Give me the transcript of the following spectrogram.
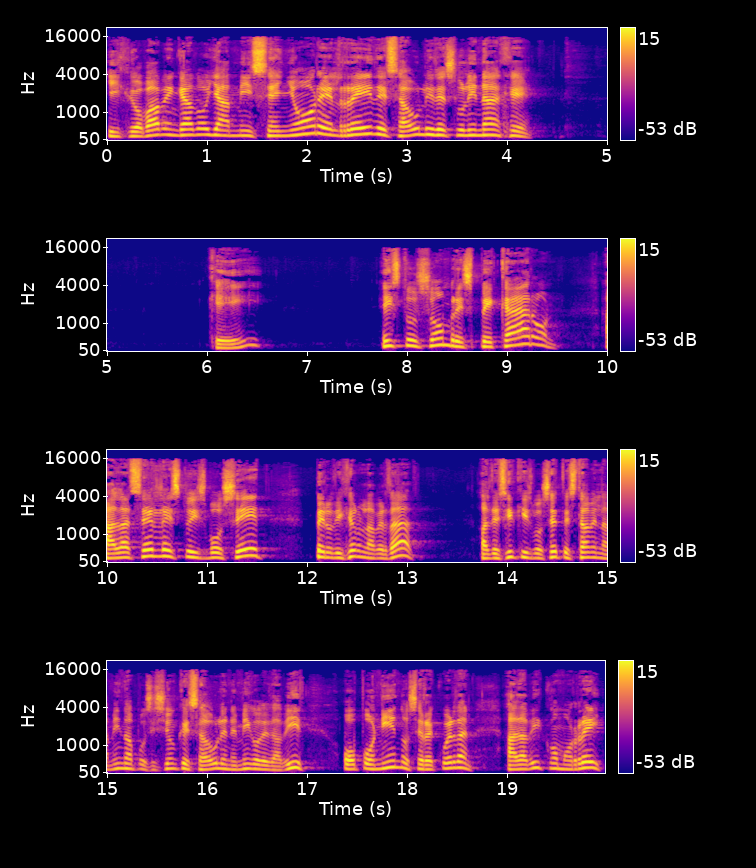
Y Jehová ha vengado hoy a mi señor, el rey de Saúl y de su linaje. ¿Qué? Estos hombres pecaron al hacerle esto Isboset, pero dijeron la verdad. Al decir que Isboset estaba en la misma posición que Saúl, enemigo de David, oponiéndose, recuerdan, a David como rey.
